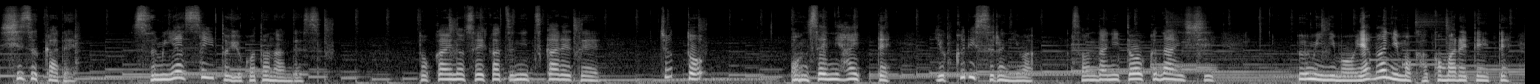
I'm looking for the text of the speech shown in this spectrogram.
静かで住みやすいということなんです。都会の生活に疲れて、ちょっと温泉に入ってゆっくりするにはそんなに遠くないし、海にも山にも囲まれていて、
